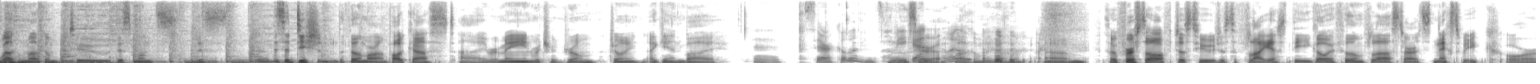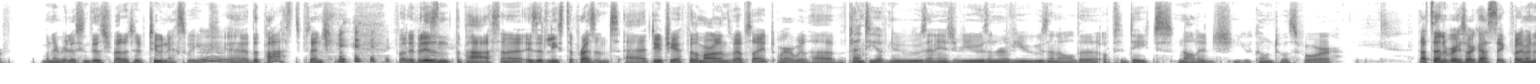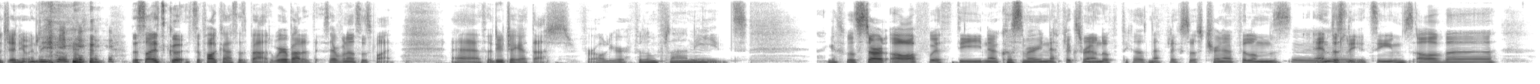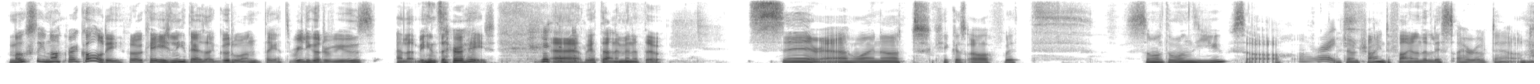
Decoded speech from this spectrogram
Welcome, welcome to this month's this uh, this edition of the Film Ireland podcast. I remain Richard Drum, joined again by Uh, Sarah Collins, Hello, me again. Sarah. Hello. Welcome. welcome. um, so first off, just to just to flag it, the Galway Film Fleadh starts next week, or whenever you're listening to this, relative to next week, Mm. uh, the past potentially. but if it isn't the past and it is at least the present, uh, do check out Film Ireland's website where we'll have plenty of news and interviews and reviews and all the up to date knowledge you come to us for. That sounded very sarcastic, but I meant it genuinely. the site's good. It's a podcast is bad. We're bad at this. Everyone else is fine. Uh, so do check out that for all your film Fleadh needs. I guess we'll start off with the now customary Netflix roundup because Netflix does churn out films endlessly, it seems, of uh, mostly not great quality, but occasionally there's a good one that gets really good reviews, and that means they're a hate. Uh, we'll get that in a minute, though. Sarah, why not kick us off with some of the ones you saw, All right. which I'm trying to find on the list I wrote down.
